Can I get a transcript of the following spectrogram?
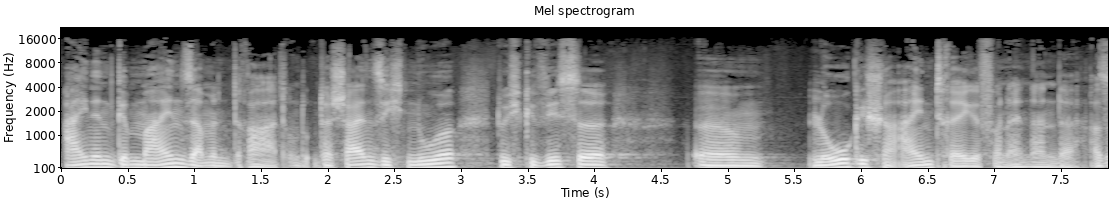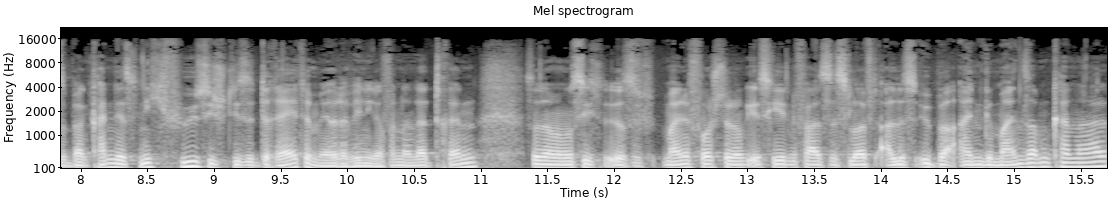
einen gemeinsamen Draht und unterscheiden sich nur durch gewisse ähm, logische Einträge voneinander. Also man kann jetzt nicht physisch diese Drähte mehr oder weniger voneinander trennen, sondern man muss sich, also meine Vorstellung ist jedenfalls, es läuft alles über einen gemeinsamen Kanal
